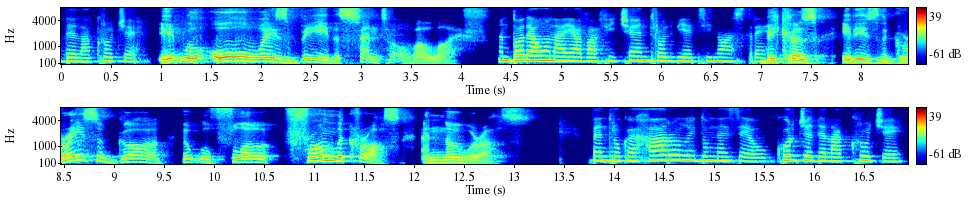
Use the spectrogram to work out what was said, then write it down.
de la cruce. It will always be the center of our life. Întotdeauna ea va fi centrul vieții noastre. Because it is the grace of God that will flow from the cross and nowhere else. Pentru că harul lui Dumnezeu curge de la cruce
